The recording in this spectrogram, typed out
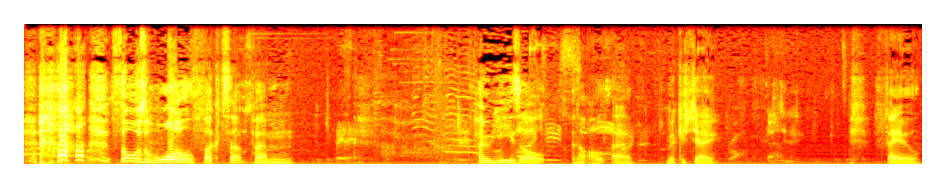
Thor's wall fucked up um Hou Yi's ult. Not ult, uh, Ricochet. Fail.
